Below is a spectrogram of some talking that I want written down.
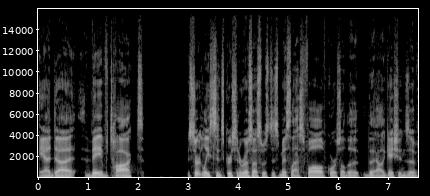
And uh, they've talked certainly since Gersson Rosas was dismissed last fall, of course, all the the allegations of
